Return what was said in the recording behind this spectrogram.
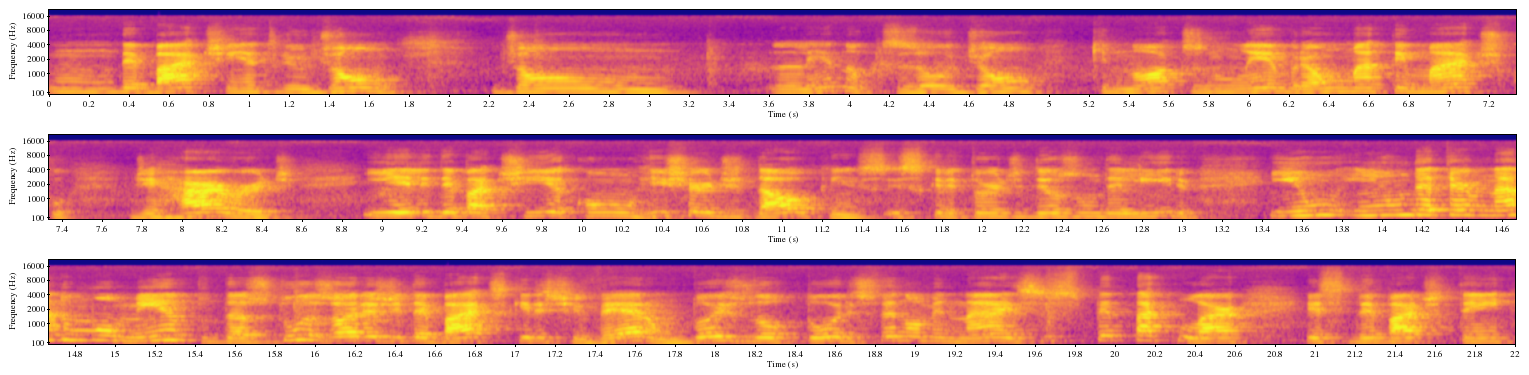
um debate entre o John, John Lennox ou John Knox, não lembro, é um matemático de Harvard, e ele debatia com Richard Dawkins, escritor de Deus um Delírio, e um, em um determinado momento das duas horas de debates que eles tiveram, dois doutores fenomenais, espetacular, esse debate tem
